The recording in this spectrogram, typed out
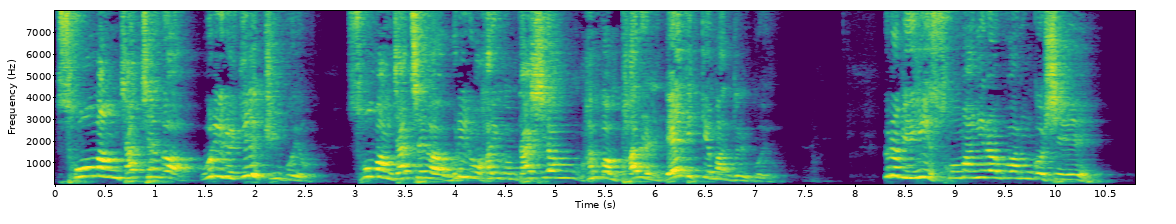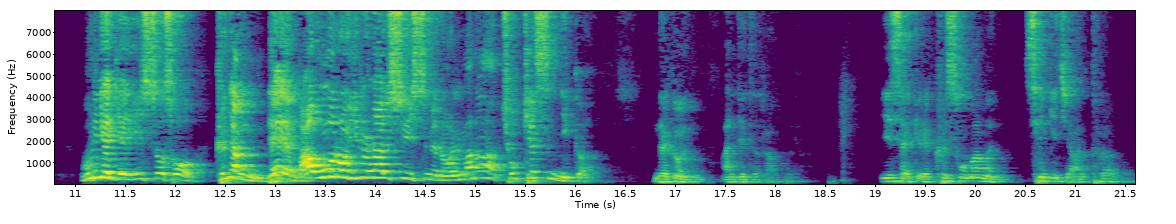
소망 자체가 우리를 일으키고요. 소망 자체가 우리로 하여금 다시 한번 발을 내딛게 만들고요. 그러면 이 소망이라고 하는 것이 우리에게 있어서 그냥 내 마음으로 일어날 수 있으면 얼마나 좋겠습니까? 근데 그건 안 되더라고요. 이 새끼의 그 소망은 생기지 않더라고요.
